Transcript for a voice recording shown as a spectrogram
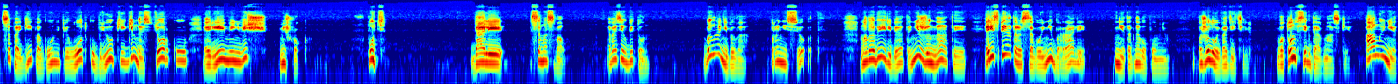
сапоги, погоны, пилотку, брюки, гимнастерку, ремень, вещь, мешок. В путь! Далее самосвал. Возил бетон. Была не была, пронесет. Молодые ребята, не женатые, респираторы с собой не брали. Нет, одного помню. Пожилой водитель. Вот он всегда в маске, а мы нет.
